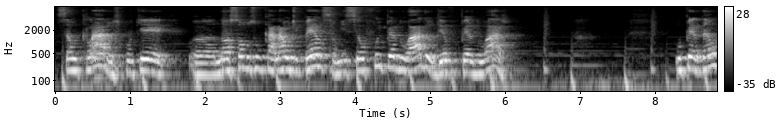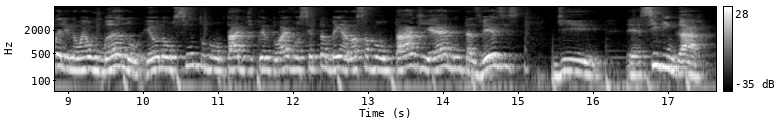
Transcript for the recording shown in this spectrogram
são claros, porque uh, nós somos um canal de bênção e se eu fui perdoado, eu devo perdoar. O perdão ele não é humano, eu não sinto vontade de perdoar e você também. A nossa vontade é muitas vezes de é, se vingar,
